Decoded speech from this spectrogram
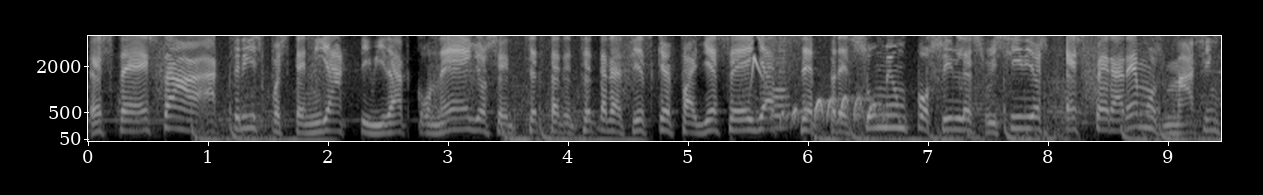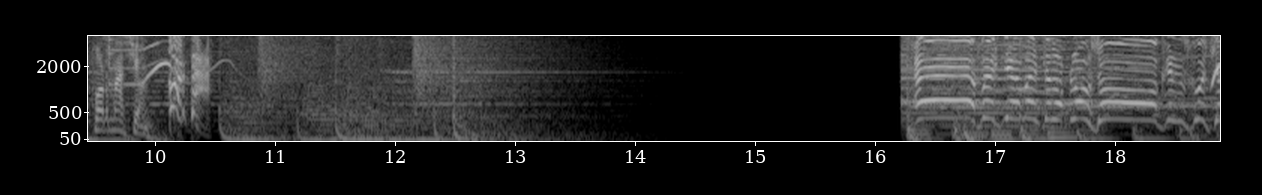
Este, esta actriz pues tenía actividad con ellos, etcétera, etcétera, así es que fallece ella, se presume un posible suicidio, esperaremos más información. ¡Corta! ¡Efectivamente el aplauso! ¡Que se escuche!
